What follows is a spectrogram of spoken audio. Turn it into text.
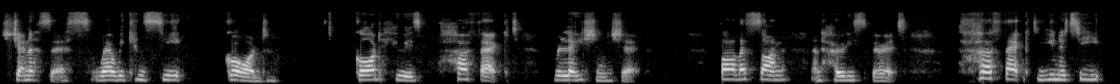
Genesis, where we can see God, God who is perfect relationship, Father, Son, and Holy Spirit, perfect unity,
